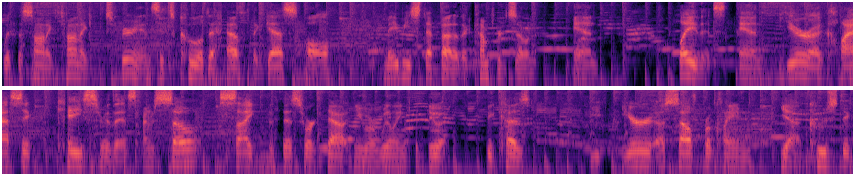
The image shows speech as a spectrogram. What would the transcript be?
with the Sonic Tonic experience, it's cool to have the guests all maybe step out of their comfort zone and play this. And you're a classic case for this. I'm so psyched that this worked out and you were willing to do it because you're a self-proclaimed, yeah, acoustic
